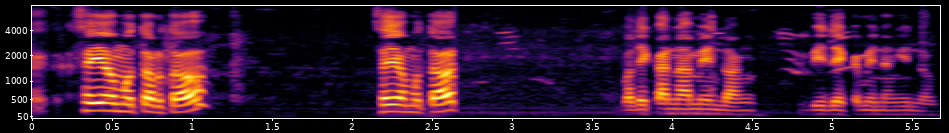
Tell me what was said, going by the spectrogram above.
Ka- Sa'yo motor to? Sa'yo motor? Balikan namin lang. Bili kami ng hinog.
